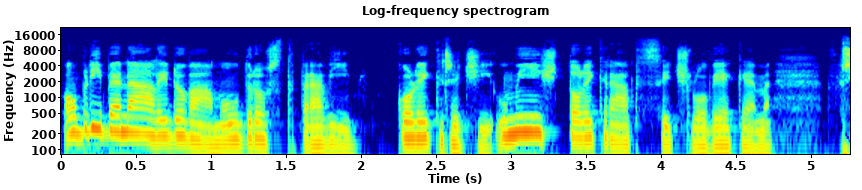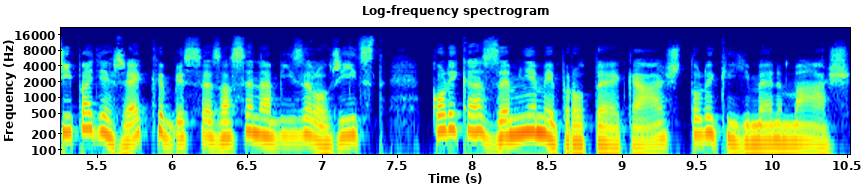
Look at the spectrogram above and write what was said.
Oblíbená lidová moudrost praví, Kolik řečí umíš, tolikrát si člověkem. V případě řek by se zase nabízelo říct, kolika zeměmi protékáš, tolik jmen máš.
